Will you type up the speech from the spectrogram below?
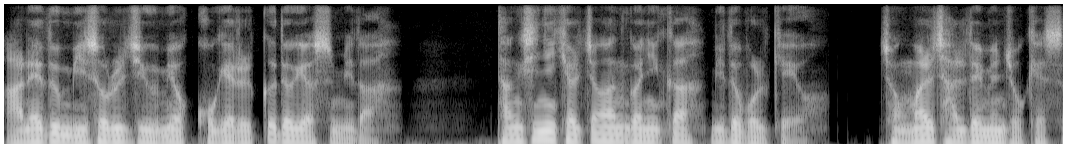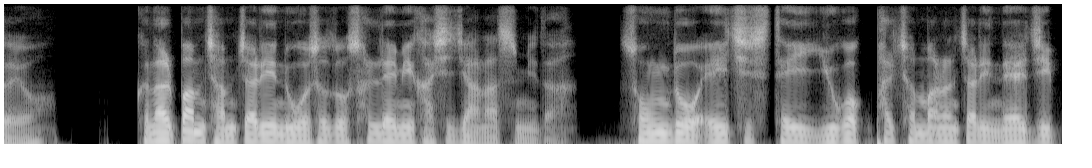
아내도 미소를 지으며 고개를 끄덕였습니다. 당신이 결정한 거니까 믿어볼게요. 정말 잘 되면 좋겠어요. 그날 밤 잠자리에 누워서도 설렘이 가시지 않았습니다. 송도 H스테이 6억 8천만 원짜리 내 집,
